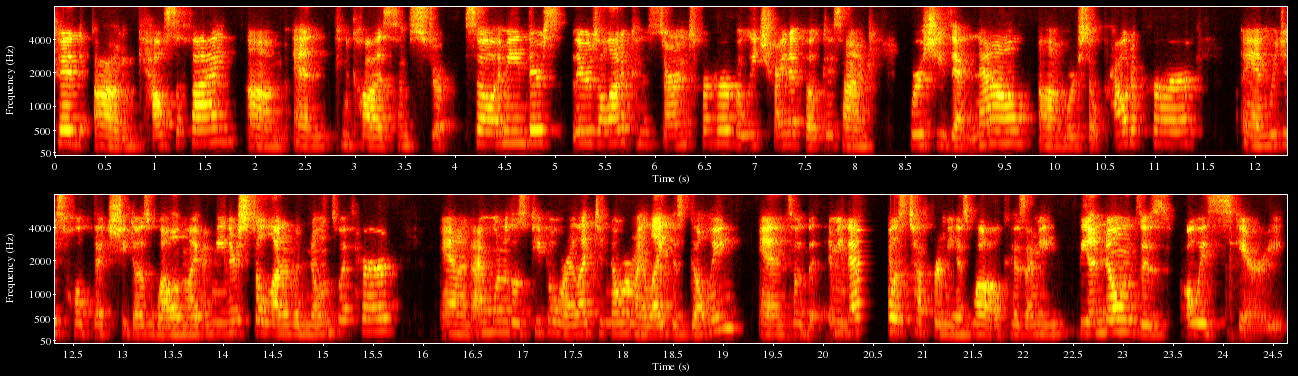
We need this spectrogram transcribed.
could um, calcify um, and can cause some stroke. So I mean, there's there's a lot of concerns for her, but we try to focus on where she's at now. Um, we're so proud of her, and we just hope that she does well in life. I mean, there's still a lot of unknowns with her, and I'm one of those people where I like to know where my life is going, and so the, I mean that was tough for me as well because I mean the unknowns is always scary,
